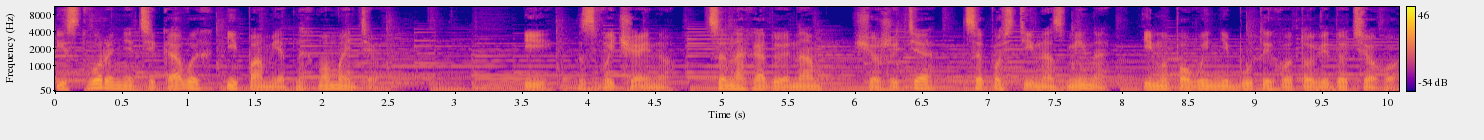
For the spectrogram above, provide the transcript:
і створення цікавих і пам'ятних моментів. І, звичайно, це нагадує нам, що життя це постійна зміна, і ми повинні бути готові до цього.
